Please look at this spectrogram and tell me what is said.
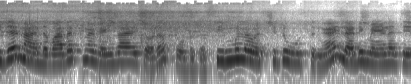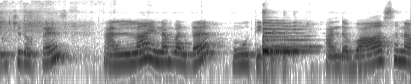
இதை நான் இந்த வதக்கின வெங்காயத்தோட போட்டிருக்கேன் சிம்மில் வச்சுட்டு ஊற்றுங்க இல்லாட்டி மேலே தெரிச்சிடும் ஃப்ரெண்ட்ஸ் நல்லா என்ன பண்ணுறேன் ஊற்றிக்கிறேன் அந்த வாசனை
